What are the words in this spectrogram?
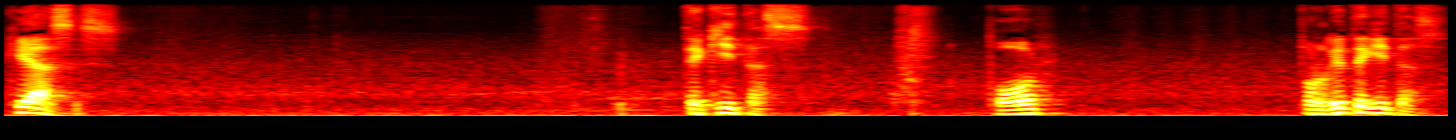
¿Qué haces? Te quitas. ¿Por? ¿Por qué te quitas?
